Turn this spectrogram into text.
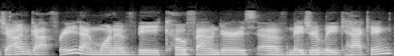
Jon Gottfried. I'm one of the co founders of Major League Hacking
